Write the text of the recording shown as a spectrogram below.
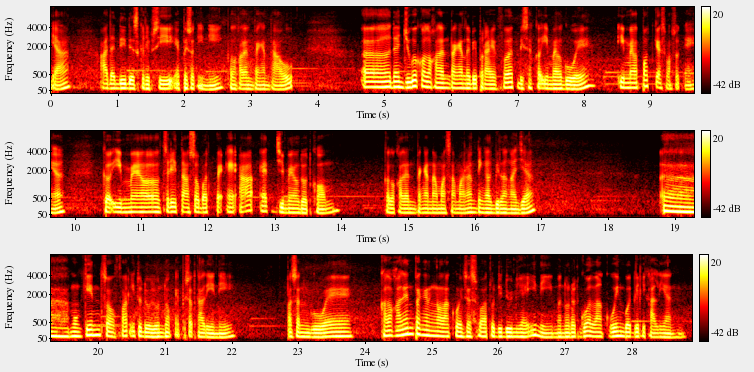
ya ada di deskripsi episode ini kalau kalian pengen tahu. Uh, dan juga kalau kalian pengen lebih private bisa ke email gue. Email podcast maksudnya ya. Ke email cerita sobat pea at gmail.com kalau kalian pengen nama samaran tinggal bilang aja. Uh, mungkin so far itu dulu untuk episode kali ini. Pesan gue kalau kalian pengen ngelakuin sesuatu di dunia ini menurut gue lakuin buat diri kalian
